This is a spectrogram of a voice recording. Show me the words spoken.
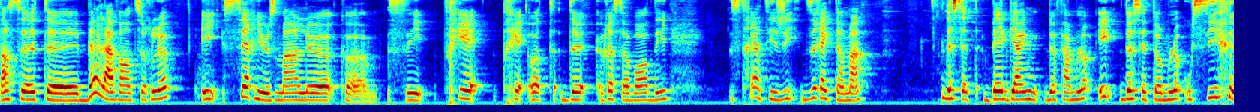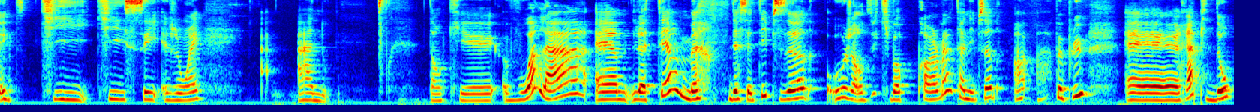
dans cette euh, belle aventure-là. Et sérieusement, là, comme c'est très, très hâte de recevoir des stratégies directement de cette belle gang de femmes-là et de cet homme-là aussi qui, qui s'est joint à nous. Donc euh, voilà euh, le thème de cet épisode aujourd'hui qui va probablement être un épisode un, peu plus euh, rapido,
